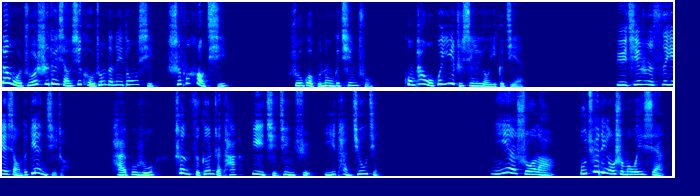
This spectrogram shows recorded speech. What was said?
但我着实对小溪口中的那东西十分好奇。如果不弄个清楚，恐怕我会一直心里有一个结。与其日思夜想的惦记着，还不如趁此跟着他一起进去一探究竟。你也说了，不确定有什么危险，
